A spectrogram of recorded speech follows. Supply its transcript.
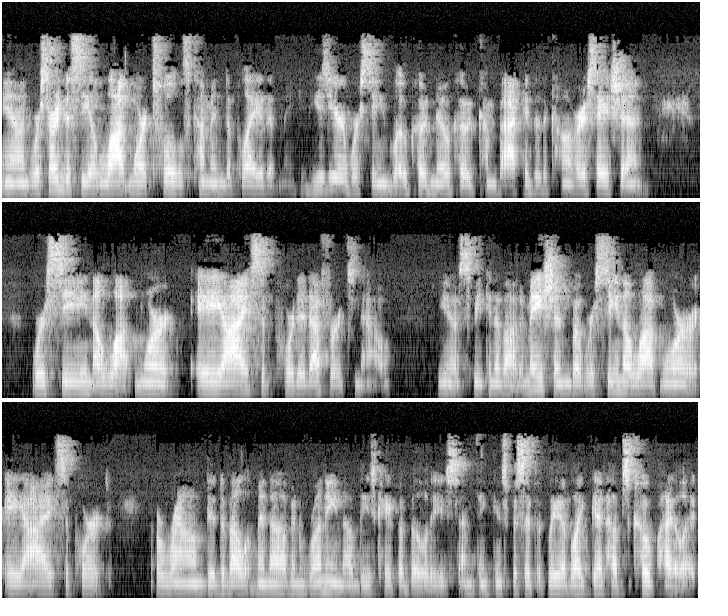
And we're starting to see a lot more tools come into play that make it easier. We're seeing low code, no code come back into the conversation. We're seeing a lot more AI supported efforts now. You know, speaking of automation, but we're seeing a lot more AI support around the development of and running of these capabilities. I'm thinking specifically of like GitHub's Copilot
